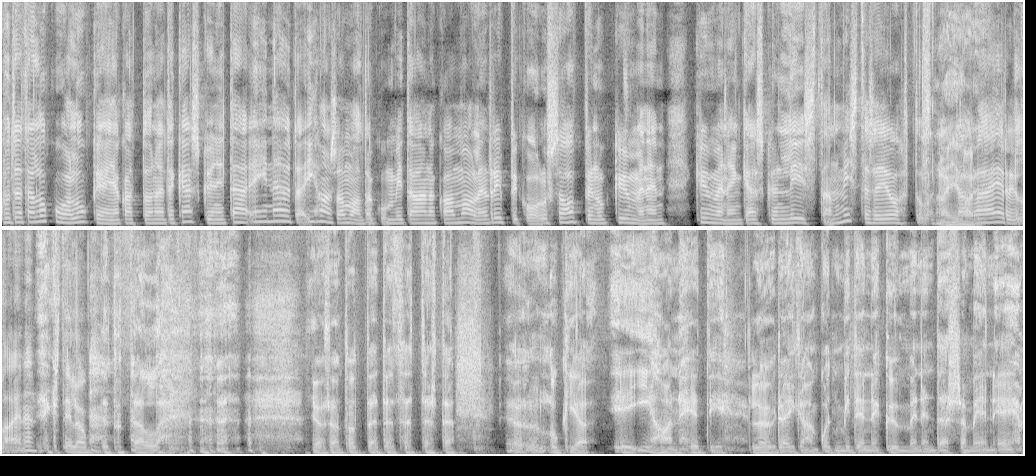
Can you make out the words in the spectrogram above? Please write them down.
Kun tätä lukua lukee ja katsoo näitä käskyjä, niin tämä ei näytä ihan samalta kuin mitä ainakaan mä olen rippikoulussa oppinut kymmenen, kymmenen käskyn listan. Mistä se johtuu? Ai tämä on vähän erilainen. Eikö teillä opetettu tällä? Joo, se on totta, että tästä lukija ei ihan heti löydä ikään kuin, että miten ne kymmenen tässä menee.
